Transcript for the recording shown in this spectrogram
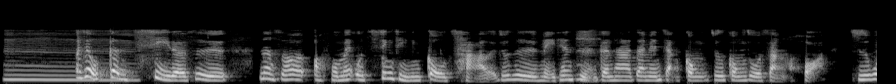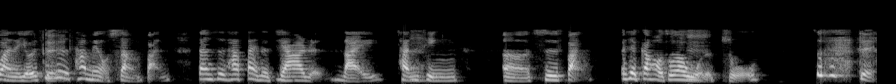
嗯，而且我更气的是。那时候哦，我们我心情已经够差了，就是每天只能跟他在那边讲工，就是工作上的话之外呢，有一次是他没有上班，但是他带着家人来餐厅呃吃饭，而且刚好坐到我的桌，就 是对，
